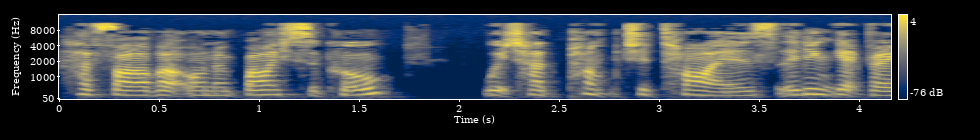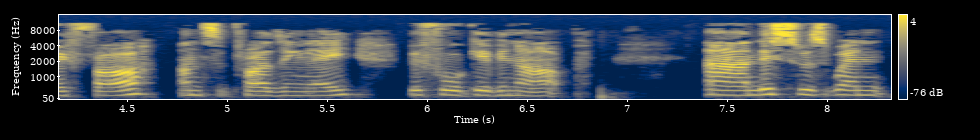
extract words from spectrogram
her father on a bicycle, which had punctured tyres. They didn't get very far, unsurprisingly, before giving up. And this was when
